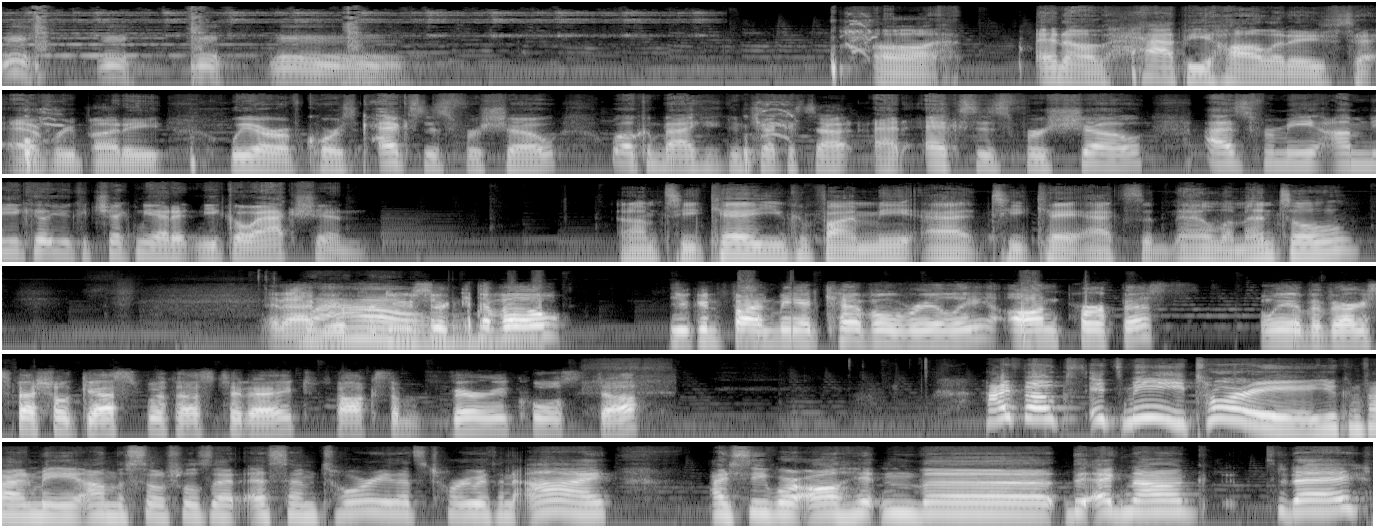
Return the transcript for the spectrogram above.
嗯嗯嗯嗯嗯。啊 and a happy holidays to everybody. We are, of course, X's for Show. Welcome back. You can check us out at X's for Show. As for me, I'm Nico. You can check me out at Nico Action. And I'm TK. You can find me at TK Accident Elemental. And I'm your producer, Kevo. You can find me at Kevo Really on purpose. And we have a very special guest with us today to talk some very cool stuff. Hi, folks. It's me, Tori. You can find me on the socials at SM Tori. That's Tori with an I. I see we're all hitting the the eggnog today.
